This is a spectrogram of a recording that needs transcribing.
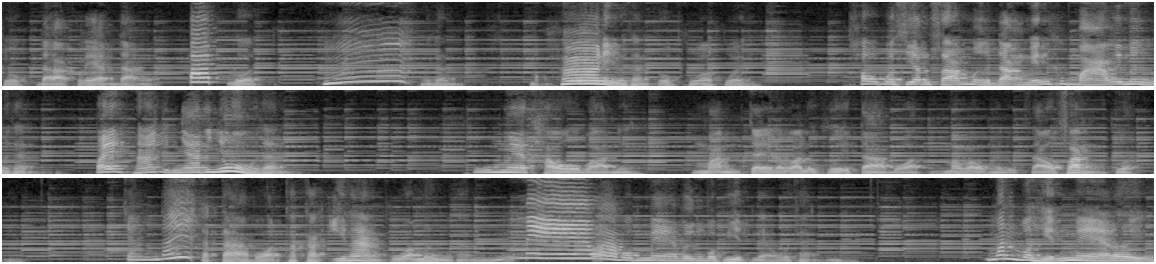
จกดากแลดดังปั๊บโลดฮึว่าซั่นบักห้านี่ว่าซั่นตบหัวกล้วย เข้าบ่เซียนสามมือดังเหม็นคือหมาไว้มึงว่าซั่นไปหากินยากินยู่ว่าซั่นผู้แม่เฒ่าบาดนี่มันใจแล้วว่าลูกเคยตาบอด มาเว้าให้ลูกสาวฟังตัว ได้กะตาบอดคักๆอีนางผัวมึงว่านแม่ว่าบ่แม่เบิ่งบ่ผิดแล้วว่านมันบ่เห็นแม่เลยว่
